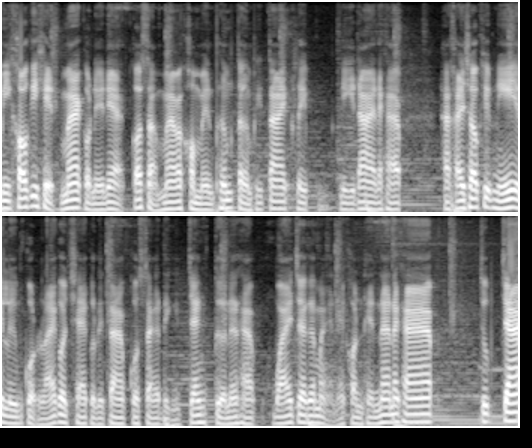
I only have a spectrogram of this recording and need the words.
มีข้อคิดเห็นมากกว่านี้เนี่ยก็สามารถมาคอมเมนต์เพิ่มเติมที่ใต้คลิปนี้ได้นะครับหากใครชอบคลิปนี้อย่าลืมกดไลค์กดแชร์กดติดตามกดสั่นกระดิ่งแจ้งเตือนนะครับ ไว้เจอกันใหม่ในคอนเทนต์หน้านะครับ จุ๊บจ้า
